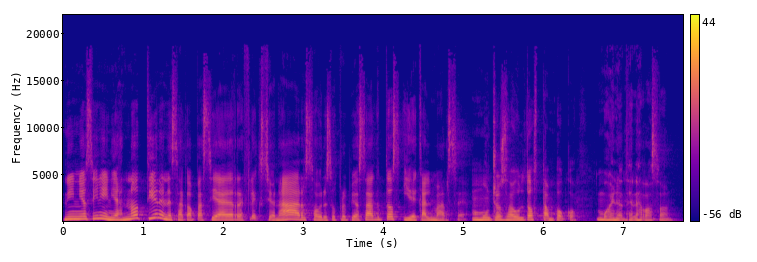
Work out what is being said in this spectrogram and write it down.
Niños y niñas no tienen esa capacidad de reflexionar sobre sus propios actos y de calmarse. Muchos adultos tampoco. Bueno, tenés razón.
